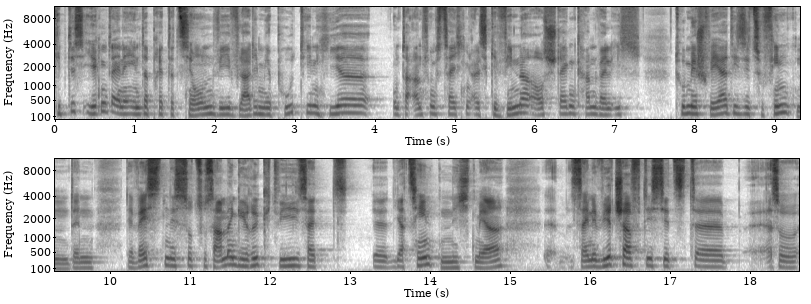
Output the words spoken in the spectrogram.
Gibt es irgendeine Interpretation, wie Wladimir Putin hier unter Anführungszeichen als Gewinner aussteigen kann, weil ich tue mir schwer, diese zu finden, denn der Westen ist so zusammengerückt wie seit äh, Jahrzehnten nicht mehr. Äh, seine Wirtschaft ist jetzt äh, also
